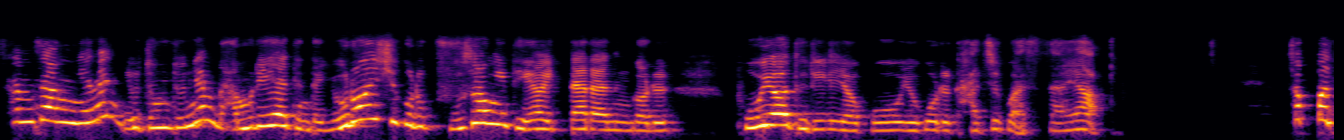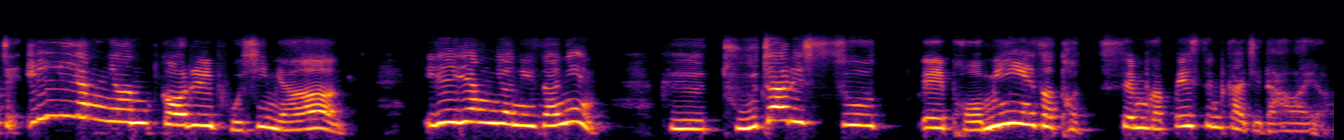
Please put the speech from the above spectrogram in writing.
3, 4학년은 요 정도는 마무리해야 된다. 이런 식으로 구성이 되어 있다라는 거를 보여드리려고 요거를 가지고 왔어요. 첫 번째 1, 2학년 거를 보시면 1, 2학년에서는 그 두 자릿수의 범위에서 덧셈과 뺄셈까지 나와요.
